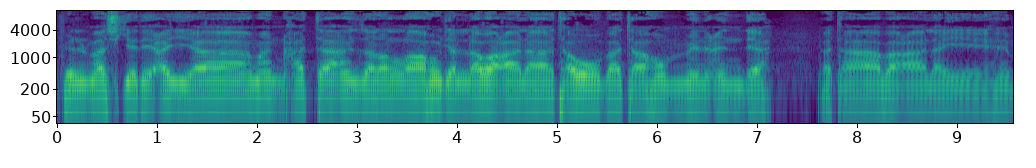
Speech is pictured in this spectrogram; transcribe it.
في المسجد أياما حتى أنزل الله جل وعلا توبتهم من عنده. فتاب عليهم.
